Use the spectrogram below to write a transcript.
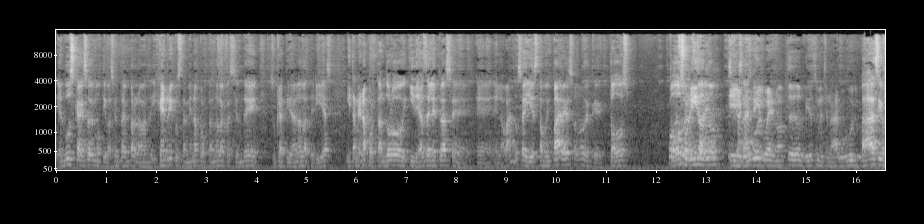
Y él busca eso de motivación también para la banda. Y Henry, pues también aportando la cuestión de su creatividad en las baterías y también aportando ideas de letras eh, eh, en la banda. O sea, y está muy padre eso, ¿no? De que todos, Todos unidos, ¿no? y Exacto. Google, güey, no te olvides de mencionar a Google. güey. Ah, sí.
